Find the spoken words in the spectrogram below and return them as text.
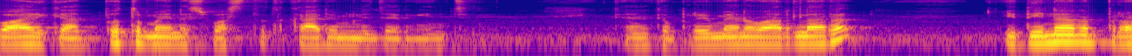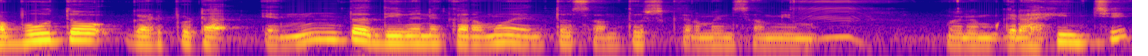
వారికి అద్భుతమైన స్వస్థత కార్యంని జరిగించింది. కనుక ప్రేమైన వారలారా ఈ దినాన ప్రభువుతో గడుపుట ఎంత దీవెనకరమో ఎంతో సంతోషకరమైన సమయం మనం గ్రహించి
